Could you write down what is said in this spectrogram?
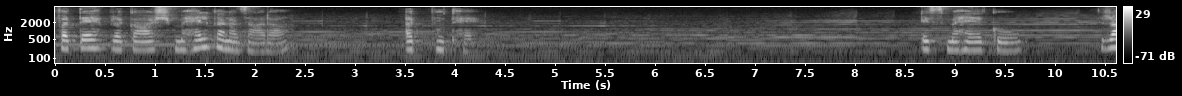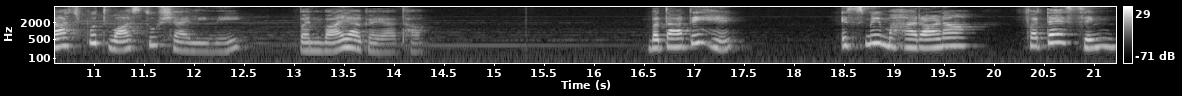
फतेह प्रकाश महल का नज़ारा अद्भुत है। इस महल को राजपूत वास्तु शैली में बनवाया गया था। बताते हैं, इसमें महाराणा फतेह सिंह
